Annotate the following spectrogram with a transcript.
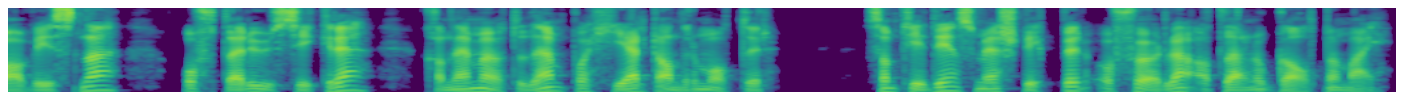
avvisende, ofte er usikre, kan jeg møte dem på helt andre måter, samtidig som jeg slipper å føle at det er noe galt med meg.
